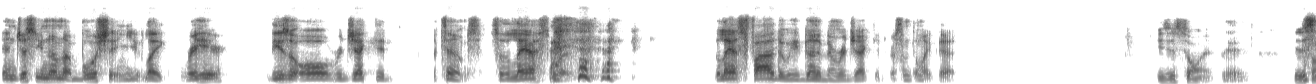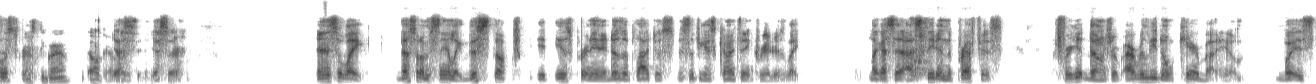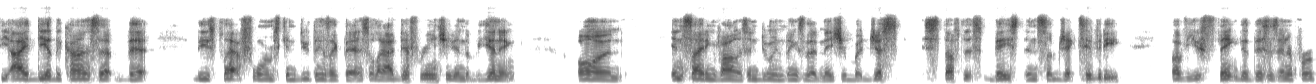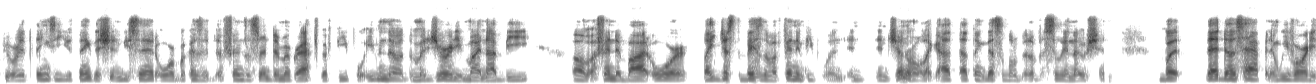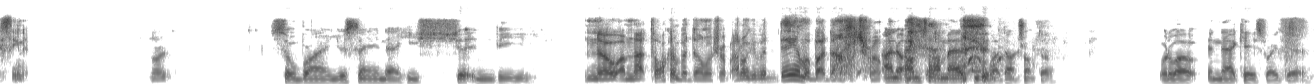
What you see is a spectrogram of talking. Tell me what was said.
And just so you know, I'm not bullshitting you. Like right here, these are all rejected attempts. So the last what? the last five that we've done have been rejected or something like that. is this on? Yeah. Is this It's on Instagram. Instagram? Okay. Yes, yes, sir. And so like that's what I'm saying. Like this stuff, it is pertinent. It does apply to us specific as content creators. Like, like I said, I stated in the preface, forget Donald Trump. I really don't care about him. But it's the idea, the concept that these platforms can do things like that. And so like I differentiate in the beginning on inciting violence and doing things of that nature, but just stuff that's based in subjectivity of you think that this is inappropriate or things that you think that shouldn't be said or because it offends a certain demographic of people, even though the majority might not be um, offended by it or like just the basis of offending people in, in, in general. Like I, I think that's a little bit of a silly notion, but that does happen and we've already seen it. Right. So Brian, you're saying that he shouldn't be. No, I'm not talking about Donald Trump. I don't give a damn about Donald Trump. I know. I'm I'm asking about Donald Trump though. What about in that case right there?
